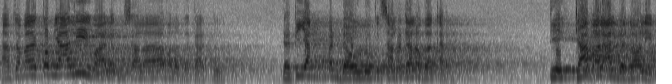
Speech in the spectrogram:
Assalamualaikum ya Ali Waalaikumsalam warahmatullahi. Jadi yang mendahului salam adalah Abu Bakar. Dijawab oleh Ali bin.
